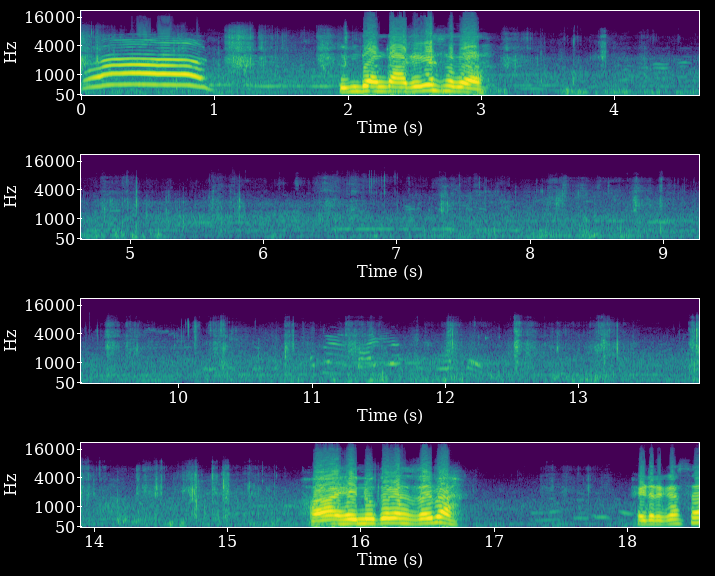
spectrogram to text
গুড তুমি তো আগে গেছো গা। হ্যাঁ সেই নৌকার কাছে যাইবা? হেডের কাছে?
